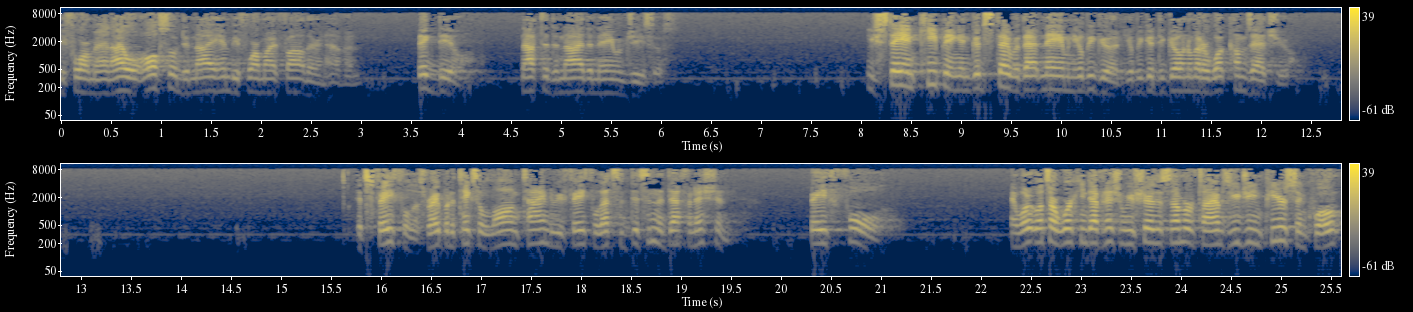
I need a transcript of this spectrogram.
before men, I will also deny him before my Father in heaven. Big deal. Not to deny the name of Jesus. You stay in keeping in good stead with that name and you'll be good. You'll be good to go no matter what comes at you. It's faithfulness, right? But it takes a long time to be faithful. That's it's in the definition. Faithful. And what, what's our working definition? We've shared this a number of times. Eugene Peterson quote:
